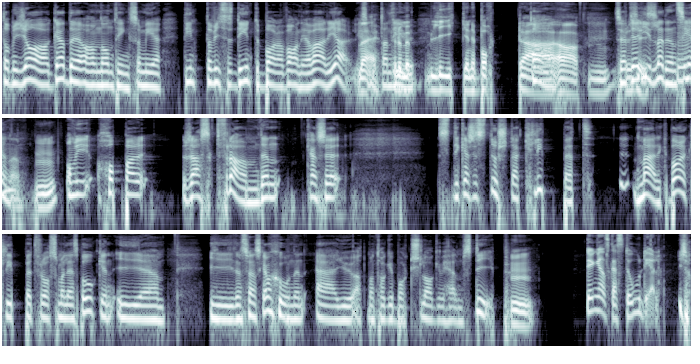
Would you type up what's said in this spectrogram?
de är jagade av någonting som är... Det är inte, det är inte bara vanliga vargar. Liksom, nej, för är de ju, är, liken är borta. Ja. Ja. mm, så att jag gillar den scenen. Mm. Om vi hoppar raskt fram, den kanske... Det kanske största klippet, märkbara klippet för oss som har läst boken i, eh, i den svenska versionen är ju att man tagit bort slaget vid Helms Deep. Det är en ganska stor del. Ja,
